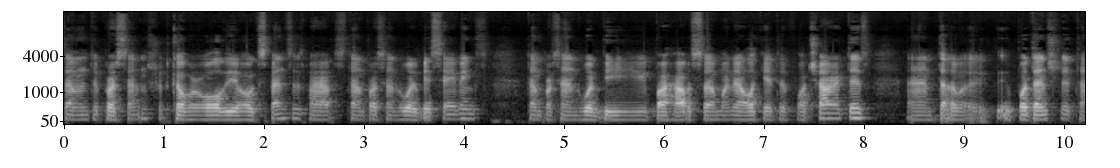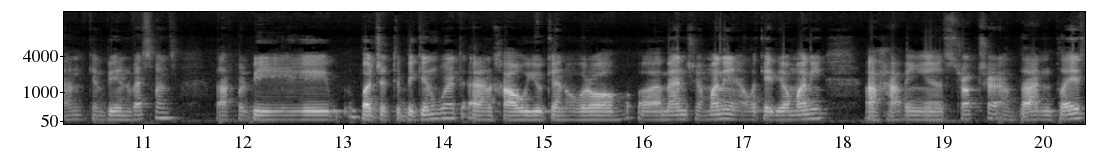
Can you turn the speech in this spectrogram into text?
70% should cover all your expenses. Perhaps 10% would be savings. 10% would be perhaps uh, money allocated for charities and uh, potentially 10 can be investments that would be budget to begin with and how you can overall uh, manage your money allocate your money uh, having a structure and plan in place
